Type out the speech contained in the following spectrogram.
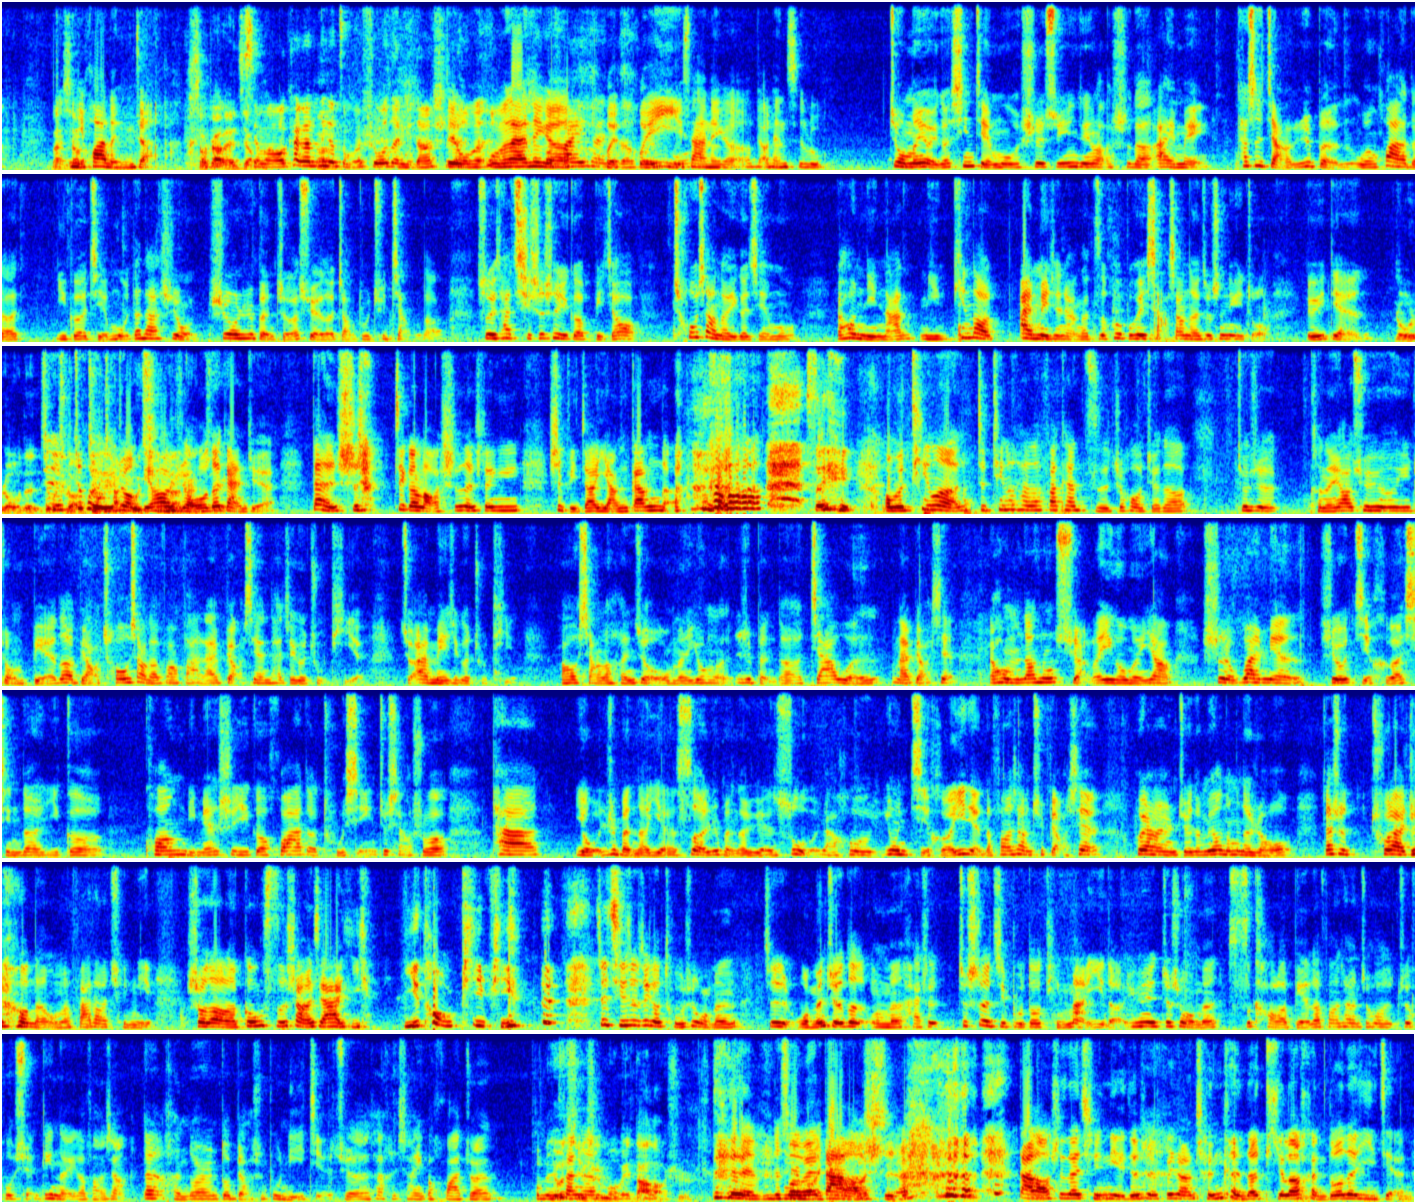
来你画的，你讲。小扎来讲。行吧，我看看那个怎么说的，你当时对我们，我们来那个翻一下回回忆一下那个聊天记录。就我们有一个新节目是徐英锦老师的《暧昧》，它是讲日本文化的一个节目，但它是用是用日本哲学的角度去讲的，所以它其实是一个比较抽象的一个节目。然后你拿你听到“暧昧”这两个字，会不会想象的就是那种有一点柔柔的就，就会有一种比较柔的。感觉，但是 这个老师的声音是比较阳刚的，所以我们听了就听了他的发刊词之后，觉得就是可能要去用一种别的比较抽象的方法来表现他这个主题，就暧昧这个主题。然后想了很久，我们用了日本的家文来表现。然后我们当中选了一个纹样，是外面是有几何形的一个框，里面是一个花的图形，就想说它有日本的颜色、日本的元素，然后用几何一点的方向去表现，会让人觉得没有那么的柔。但是出来之后呢，我们发到群里，受到了公司上下一一通批评。就其实这个图是我们，就是我们觉得我们还是就设计部都挺满意的，因为就是我们思考了别的方向之后，最后选定的一个方向。但很多人都表示不理解，觉得它很像一个花砖。我们尤三个其是某位大老师，对，就是某位位大老老师，大老师在群里就是非常诚恳的提了很多的意见。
